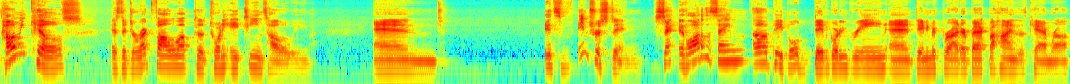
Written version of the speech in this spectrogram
Halloween Kills is the direct follow up to 2018's Halloween, and it's interesting. A lot of the same uh, people, David Gordon Green and Danny McBride, are back behind the camera.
